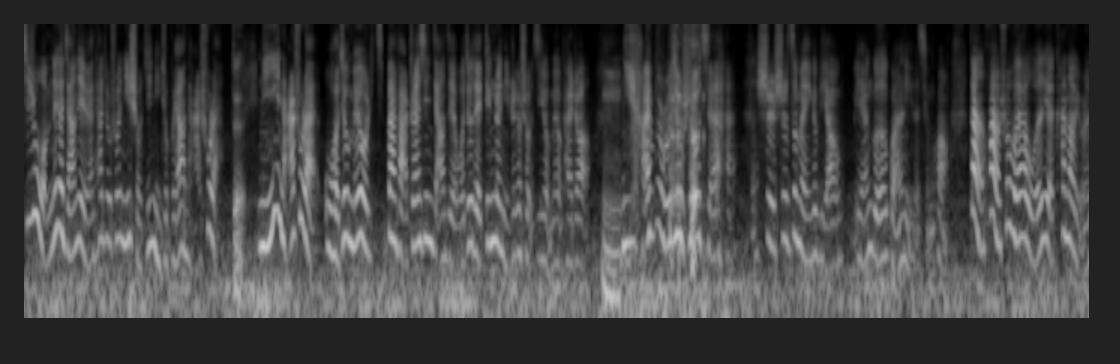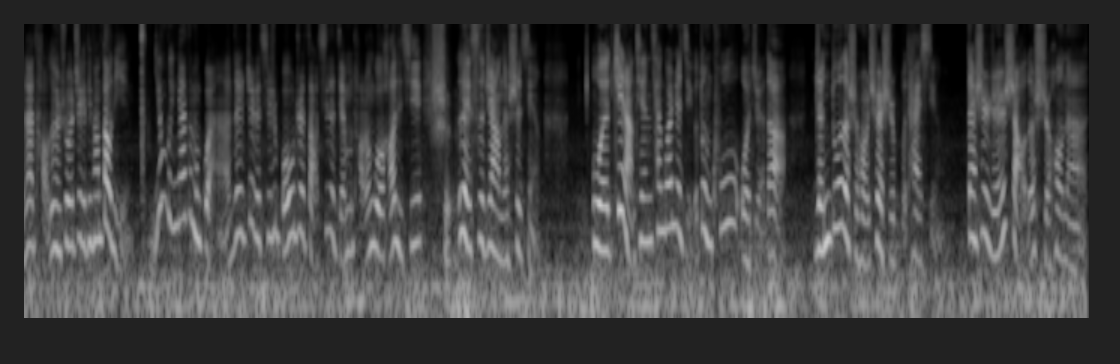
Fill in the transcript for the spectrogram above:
其实我们那个讲解员他就说，你手机你就不要拿出来，对你一拿出来，我就没有办法专心讲解，我就得盯着你这个手机有没有拍照。嗯，你还不如就收起来，是是这么一个比较严格的管理的情况。但话又说回来，我也看到有人在讨论说，这个地方到底应不应该这么管啊？这这个其实博物志早期的节目讨论过好几期，是类似这样的事情。我这两天参观这几个洞窟，我觉得人多的时候确实不太行，但是人少的时候呢，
